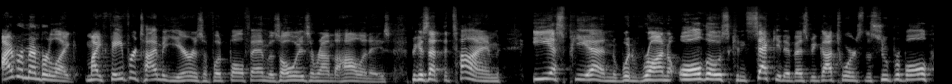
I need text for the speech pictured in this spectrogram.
I remember like my favorite time of year as a football fan was always around the holidays because at the time ESPN would run all those consecutive as we got towards the Super Bowl,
